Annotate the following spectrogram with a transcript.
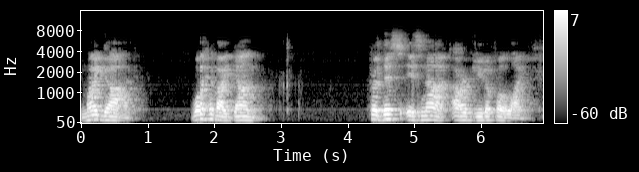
my God, what have I done? For this is not our beautiful life.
